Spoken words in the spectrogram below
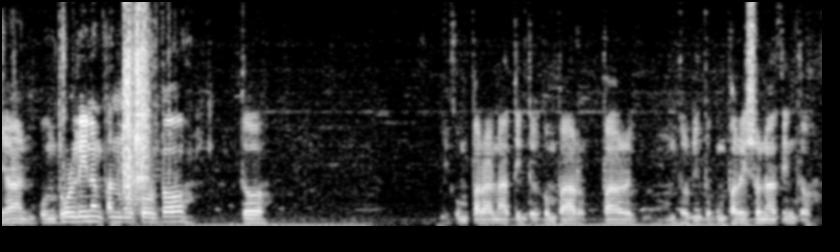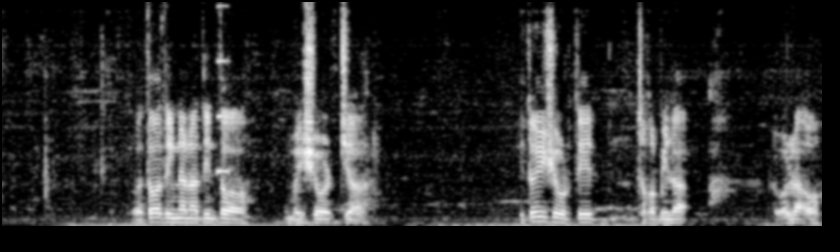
Yan, control din ng pan motor to. Ito. Ikumpara natin to, compare par ito nito comparison natin to. Ito tingnan natin to. May short siya. Ito yung shorted sa kabila. Wala oh.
